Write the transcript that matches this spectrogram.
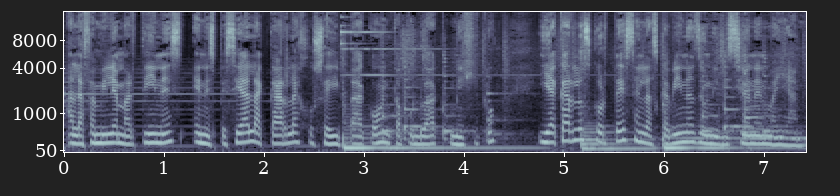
a la familia Martínez, en especial a Carla, José y Paco en Capuluac, México, y a Carlos Cortés en las cabinas de Univisión en Miami.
